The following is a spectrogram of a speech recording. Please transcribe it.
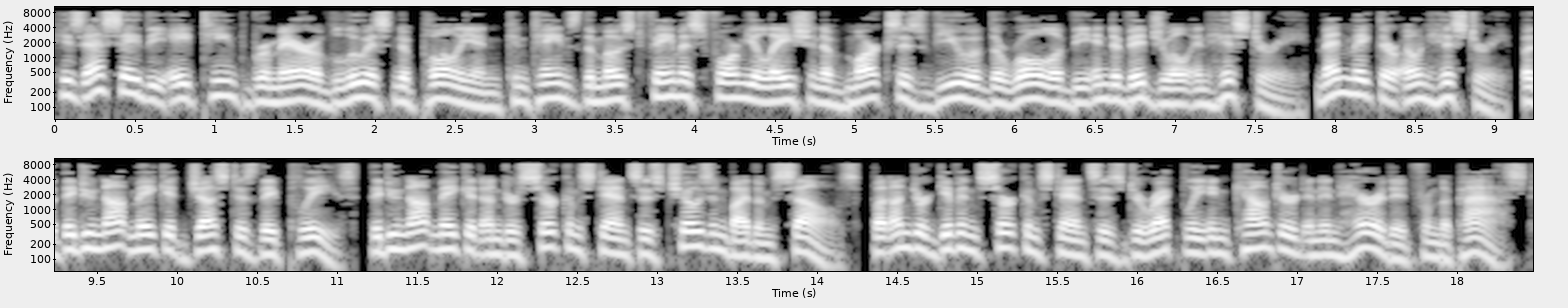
His essay The Eighteenth Brumaire of Louis Napoleon contains the most famous formulation of Marx's view of the role of the individual in history. Men make their own history, but they do not make it just as they please, they do not make it under circumstances chosen by themselves, but under given circumstances directly encountered and inherited from the past.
